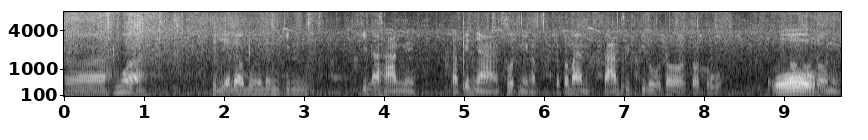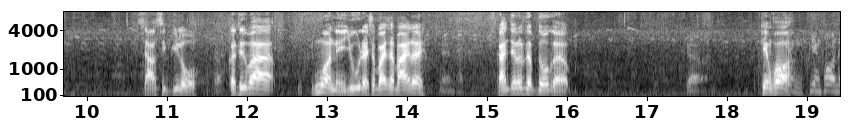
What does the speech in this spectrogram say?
เอ่องัวเฉลี่ยแล้วมือหนึงกินกินอาหารนี่ถ้าเป็นหญ้าสดนี่ครับก็ประมาณ 30กิโลต่อต่อตัวโอ้ต่อมือ สามสิบกิโล ครับ ก็ถือว่าง่วนี่อยู่ได้สบายๆเลย แม่นครับการเจริญเติบโตก็ก็เพียงพอ เพียงเพียงพอใน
